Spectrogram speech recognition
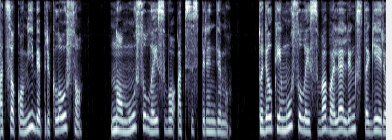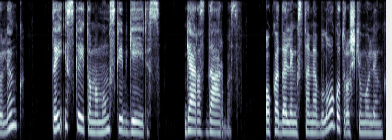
Atsakomybė priklauso nuo mūsų laisvo apsisprendimo. Todėl, kai mūsų laisva valia linksta gėrio link, tai įskaitoma mums kaip gėris, geras darbas. O kada linkstame blogo troškimo link,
